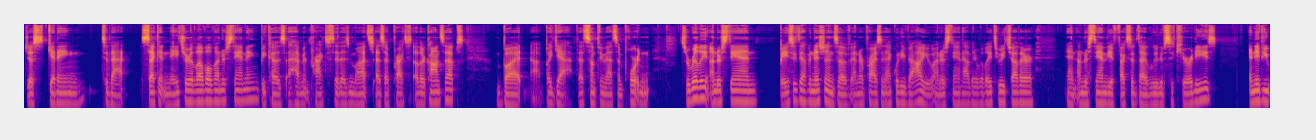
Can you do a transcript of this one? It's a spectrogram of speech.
just getting to that second nature level of understanding because I haven't practiced it as much as I've practiced other concepts. But uh, but yeah, that's something that's important. So really understand basic definitions of enterprise and equity value, understand how they relate to each other, and understand the effects of dilutive securities. And if you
